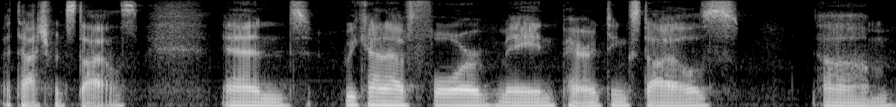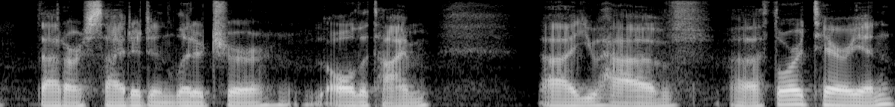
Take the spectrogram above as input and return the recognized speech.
attachment styles, and we kind of have four main parenting styles um, that are cited in literature all the time. Uh, you have authoritarian,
